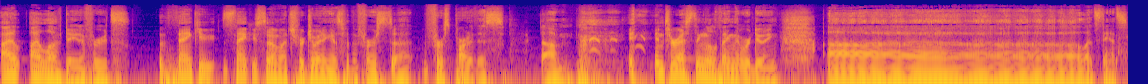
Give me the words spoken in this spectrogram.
I, I love Datafruits. Thank you, thank you so much for joining us for the first uh, first part of this um, interesting little thing that we're doing. Uh, let's dance.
